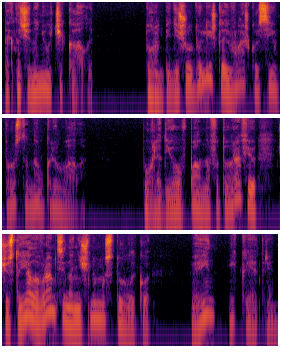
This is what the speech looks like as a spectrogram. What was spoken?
так наче на нього чекали. Торн підійшов до ліжка і важко сів просто на укривала. Погляд його впав на фотографію, що стояла в рамці на нічному столику. Він і Кетрін.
